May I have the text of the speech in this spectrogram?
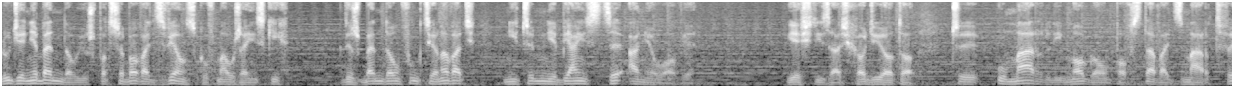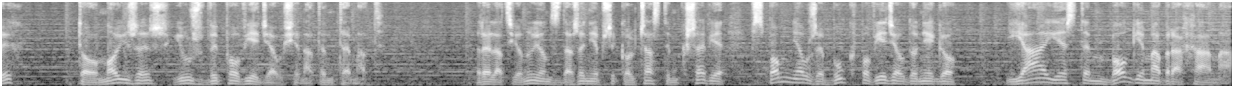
ludzie nie będą już potrzebować związków małżeńskich, gdyż będą funkcjonować niczym niebiańscy aniołowie. Jeśli zaś chodzi o to, czy umarli mogą powstawać z martwych, to Mojżesz już wypowiedział się na ten temat. Relacjonując zdarzenie przy kolczastym krzewie, wspomniał, że Bóg powiedział do niego: Ja jestem Bogiem Abrahama,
